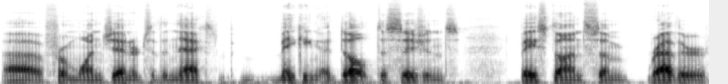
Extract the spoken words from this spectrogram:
uh, from one gender to the next, making adult decisions based on some rather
